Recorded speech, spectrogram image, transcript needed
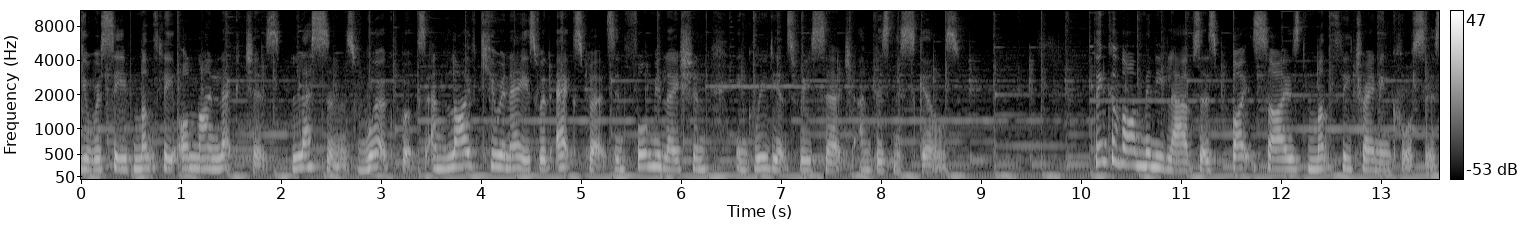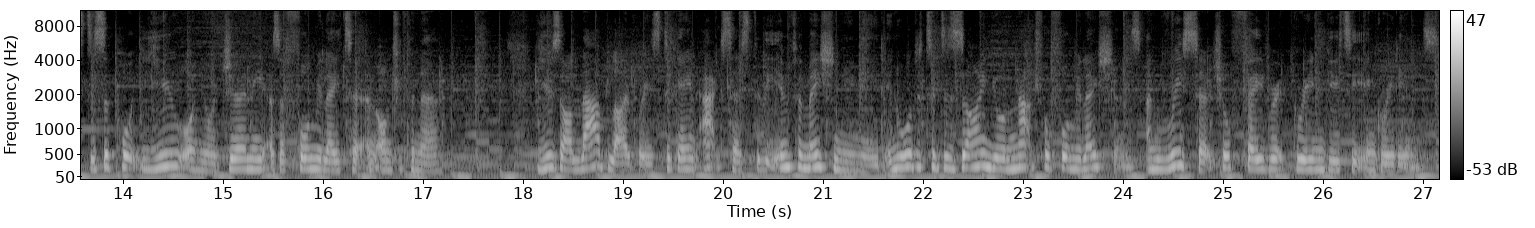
You'll receive monthly online lectures, lessons, workbooks and live Q&As with experts in formulation, ingredients research and business skills. Think of our mini labs as bite-sized monthly training courses to support you on your journey as a formulator and entrepreneur. Use our lab libraries to gain access to the information you need in order to design your natural formulations and research your favourite green beauty ingredients.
